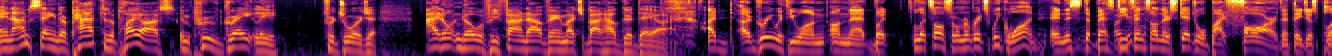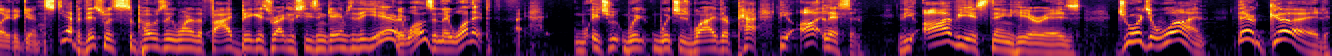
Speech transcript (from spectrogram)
And I'm saying their path to the playoffs improved greatly for Georgia. I don't know if we found out very much about how good they are. I agree with you on, on that, but let's also remember it's week one, and this is the best defense on their schedule by far that they just played against. Yeah, but this was supposedly one of the five biggest regular season games of the year. It was, and they won it. which which is why they're pa- the uh, listen. The obvious thing here is Georgia won. They're good.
